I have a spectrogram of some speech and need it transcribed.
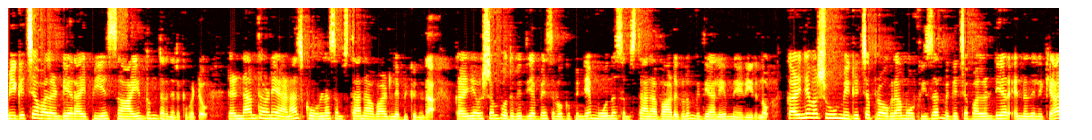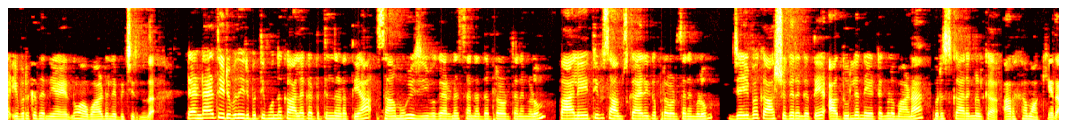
മികച്ച വളണ്ടിയറായി പി എസ് സായന്തും തെരഞ്ഞെടുക്കപ്പെട്ടു. രണ്ടാം തവണയാണ് സ്കൂളിന് സംസ്ഥാന അവാർഡ് ലഭിക്കുന്നത്. കഴിഞ്ഞ വർഷം പൊതുവിദ്യാഭ്യാസ വകുപ്പിന്റെ മൂന്ന് സംസ്ഥാന അവാർഡുകളും വിദ്യാലയം നേടിയിരുന്നു. കഴിഞ്ഞ വർഷവും മികച്ച പ്രോഗ്രാം ഓഫീസർ മികച്ച വളണ്ടിയർ എന്ന നിലയ്ക്ക് ഇവർക്ക് തന്നെയായിരുന്നു അവാർഡ് ലഭിച്ചിരുന്നത്. രണ്ടായിരത്തി ഇരുപത് ഇരുപത്തിമൂന്ന് കാലഘട്ടത്തിൽ നടത്തിയ സാമൂഹ്യ ജീവകാരണ സന്നദ്ധ പ്രവർത്തനങ്ങളും പാലിയേറ്റീവ് സാംസ്കാരിക പ്രവർത്തനങ്ങളും ജൈവ കാർഷിക രംഗത്തെ അതുല്യ നേട്ടങ്ങളുമാണ് പുരസ്കാരങ്ങൾക്ക് അർഹമാക്കിയത്.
